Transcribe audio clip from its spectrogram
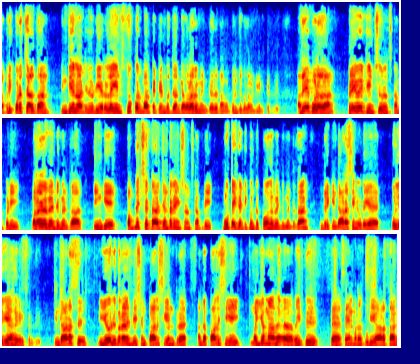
அப்படி குறைச்சால்தான் இந்திய நாட்டினுடைய ரிலையன்ஸ் சூப்பர் மார்க்கெட் என்பது அங்க வளரும் என்பது நாம புரிந்து கொள்ள வேண்டியிருக்கிறது. அதே போலதான் பிரைவேட் இன்சூரன்ஸ் கம்பெனி வளர வேண்டும் என்றால் இங்கே public sector general insurance company மூட்டை கட்டி கொண்டு போக வேண்டும் என்றுதான் இன்றைக்கு இந்த அரசினுடைய கொள்கையாக இருக்கிறது. இந்த அரசு நியோ லிபரலைசேஷன் பாலிசி என்ற அந்த பாலிசியை மையமாக வைத்து செயல்படக்கூடிய அரசாக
